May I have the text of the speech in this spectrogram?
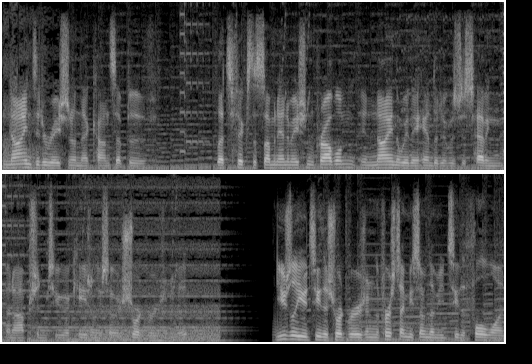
9's iteration on that concept of let's fix the summon animation problem, in 9 the way they handled it was just having an option to occasionally show a short version of it. Usually you'd see the short version, the first time you summon them you'd see the full one,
